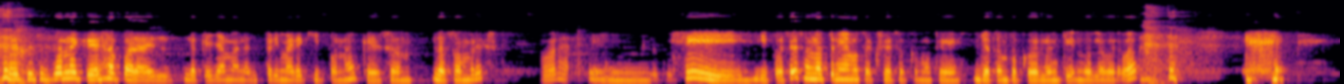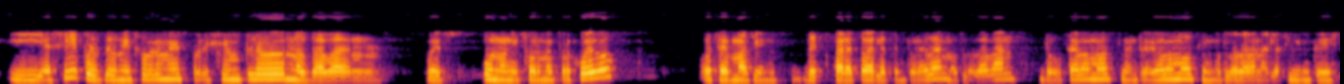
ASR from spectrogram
Pues se supone que era para el lo que llaman el primer equipo, ¿no? Que son los hombres. Eh, sí, y pues eso, no teníamos acceso, como que yo tampoco lo entiendo, la verdad. y así, pues de uniformes, por ejemplo, nos daban pues un uniforme por juego, o sea, más bien de, para toda la temporada nos lo daban, lo usábamos, lo entregábamos y nos lo daban a la siguiente,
